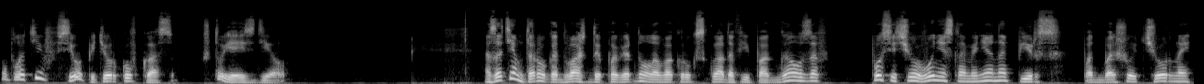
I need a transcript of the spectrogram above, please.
уплатив всего пятерку в кассу, что я и сделал. А затем дорога дважды повернула вокруг складов и пакгаузов, после чего вынесла меня на пирс под большой черной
